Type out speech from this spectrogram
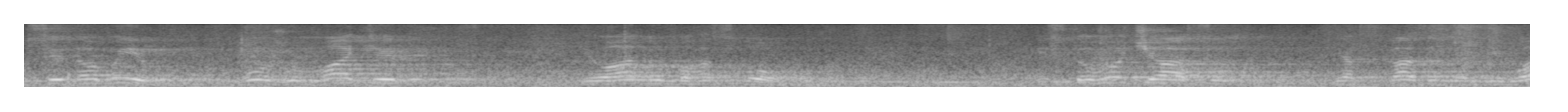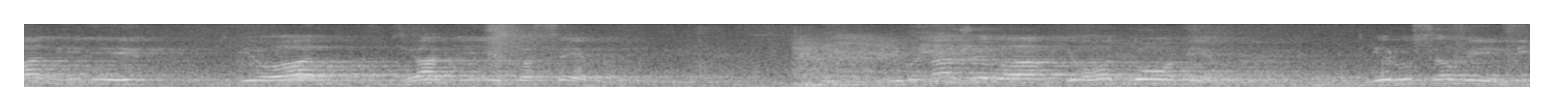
усиновив Божу матір Іоанну Богослову. І з того часу, як сказано в Євангелії, Іоанн взяв її до себе. І вона жила в його домі в Єрусалимі.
